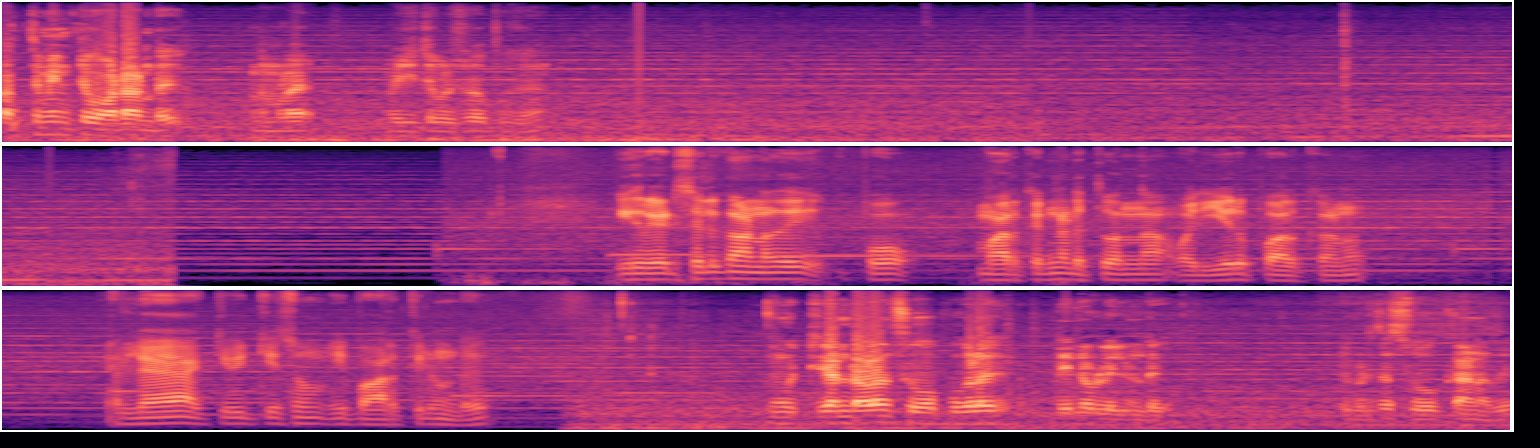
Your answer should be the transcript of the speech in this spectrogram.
പത്ത് മിനിറ്റ് ഓടാണ്ട് നമ്മളെ വെജിറ്റബിൾ ഷോപ്പിൽ ഈ റേഡ് സൈഡിൽ കാണുന്നത് ഇപ്പോൾ മാർക്കറ്റിനടുത്ത് വന്ന വലിയൊരു പാർക്കാണ്. എല്ലാ ആക്ടിവിറ്റീസും ഈ പാർക്കിലുണ്ട്. നൂറ്റി രണ്ടോളം ഷോപ്പുകൾ ഇതിന്റെ ഉള്ളിലുണ്ട്. ഇവിടുത്തെ സൂക്കാണത്.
